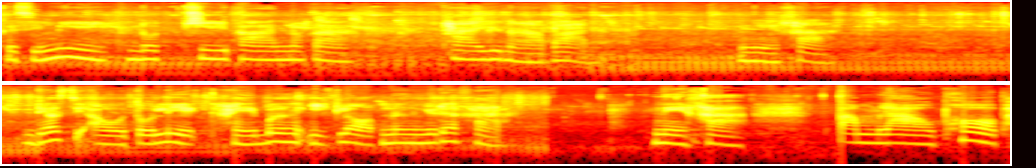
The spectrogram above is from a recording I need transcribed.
ก็สิมีรถขี่ผ่านเนาะค่ะทายอยู่หนาบ้าน นี่ค่ะ เดี๋ยวสิเอาตัวเลขให้เบิ่งอีกรอบหนึงอยู่เด้วยค่ะ นี่ค่ะตำลาวพ่อไพ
